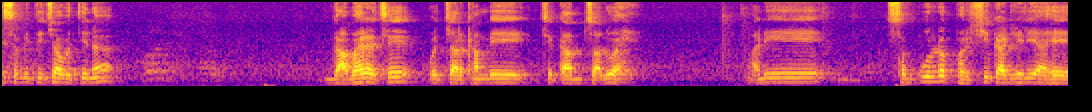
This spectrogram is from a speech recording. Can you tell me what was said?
समितीच्या वतीनं गाभाऱ्याचे व चारखांबेचे काम चालू आहे. आणि संपूर्ण फरशी काढलेली आहे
